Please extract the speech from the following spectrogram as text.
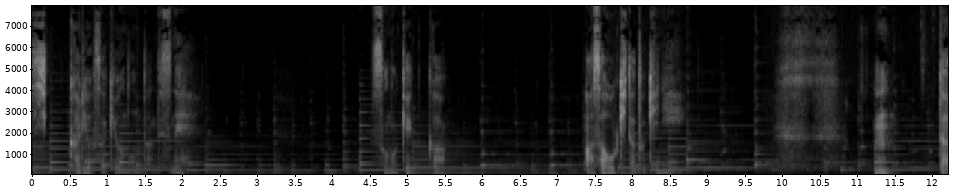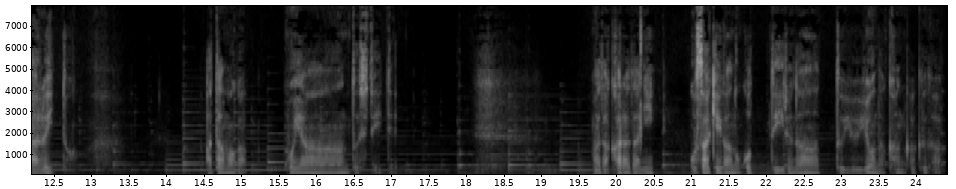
しっかりお酒を飲んだんですね。その結果朝起きた時にうんだるいと。頭がぼやーんとしていてまだ体にお酒が残っているなというような感覚が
